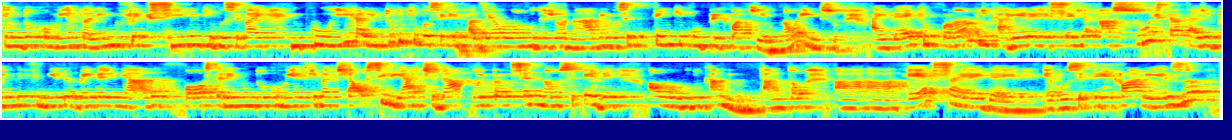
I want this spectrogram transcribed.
ter um documento ali inflexível que você vai incluir ali tudo que você quer fazer ao longo da jornada e você tem que cumprir com aquilo. Não é isso. A ideia é que o plano de carreira ele seja a sua estratégia bem definida, bem delineada, posta ali num documento que vai te auxiliar, te dar apoio para você não se perder ao longo do caminho, tá? Então, a, a, essa é a ideia, é você ter clareza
